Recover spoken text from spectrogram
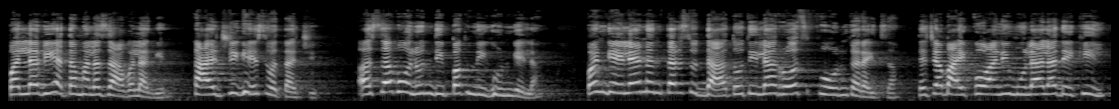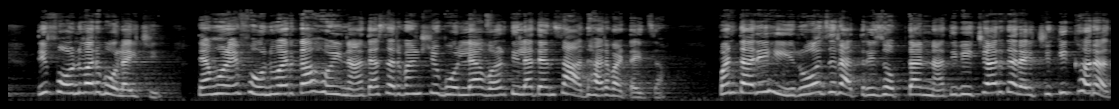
पल्लवी आता मला जावं लागेल. काळजी घे स्वतःची. असं बोलून दीपक निघून गेला. पण गेल्यानंतर सुद्धा तो तिला रोज फोन करायचा. त्याच्या बायको आणि मुलाला देखील ती फोनवर बोलायची. त्यामुळे फोनवर का होईना त्या सर्वांशी बोलल्यावर तिला त्यांचा आधार वाटायचा. पण तरीही रोज रात्री झोपताना ती विचार करायची की खरंच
